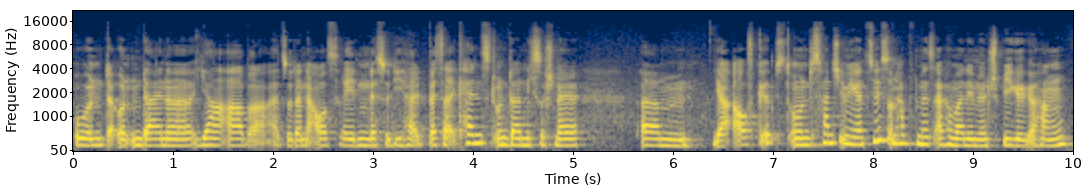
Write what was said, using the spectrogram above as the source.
und da unten deine Ja-Aber, also deine Ausreden, dass du die halt besser erkennst und dann nicht so schnell ähm, ja, aufgibst. Und das fand ich irgendwie ganz süß und habe mir das einfach mal neben den Spiegel gehangen.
